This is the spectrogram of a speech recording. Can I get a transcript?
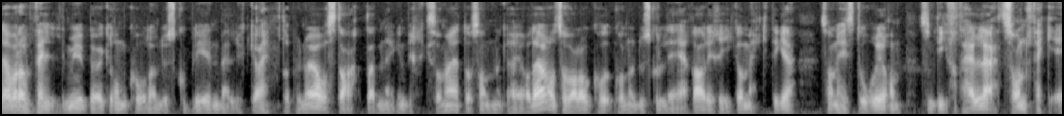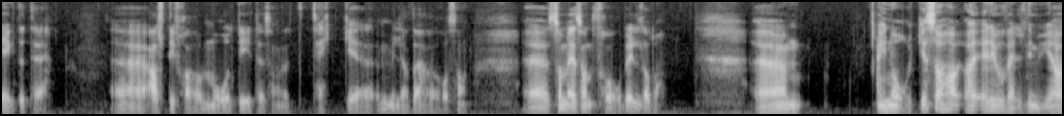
Der var det veldig mye bøker om hvordan du skulle bli en vellykka entreprenør og starte din egen virksomhet og sånne greier der. Og så var det hvordan du skulle lære av de rike og mektige sånne historier om, som de forteller. Sånn fikk jeg det til. Uh, alt ifra Maudi til sånne tech-milliardærer og sånn. Uh, som er sånne forbilder, da. Uh, I Norge så har, er det jo veldig mye,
